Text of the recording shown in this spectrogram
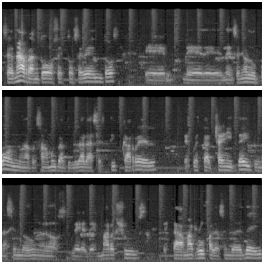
se narran todos estos eventos eh, de- de- del señor Dupont, una persona muy particular es Steve Carrell, después está Channing Tatum haciendo uno de los de, Mark Schultz, está Mark Ruffalo haciendo de Dave,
